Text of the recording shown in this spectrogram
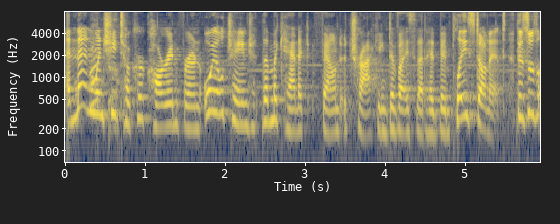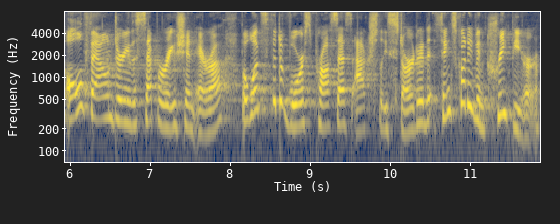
And then when she took her car in for an oil change, the mechanic found a tracking device that had been placed on it. This was all found during the separation era, but once the divorce process actually started, things got even creepier.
